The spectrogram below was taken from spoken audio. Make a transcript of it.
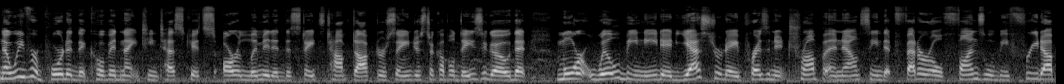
Now, we've reported that COVID 19 test kits are limited. The state's top doctor saying just a couple days ago that more will be needed. Yesterday, President Trump announcing that federal funds will be freed up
